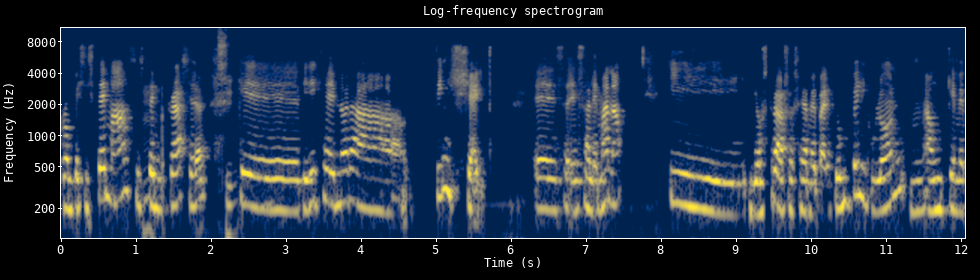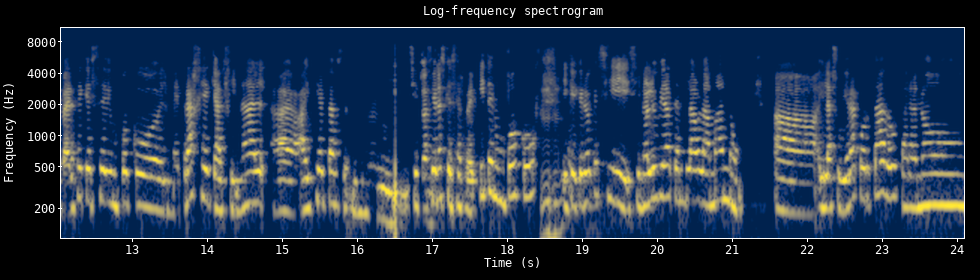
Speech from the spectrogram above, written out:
Rompesistema, System Mm. Crasher, Sí. que dirige Nora Finchait, es, es alemana. Y, y, ostras, o sea, me pareció un peliculón, mm, aunque me parece que excede un poco el metraje, que al final ah, hay ciertas mm, situaciones que se repiten un poco y que creo que si, si no le hubiera temblado la mano ah, y las hubiera cortado para no...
